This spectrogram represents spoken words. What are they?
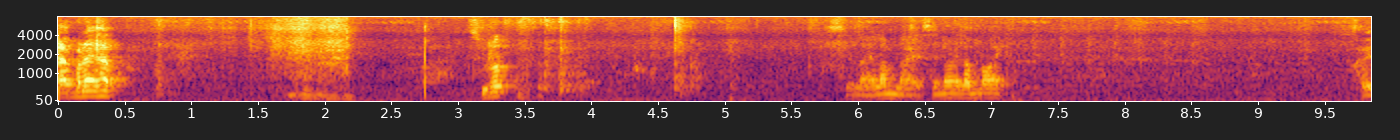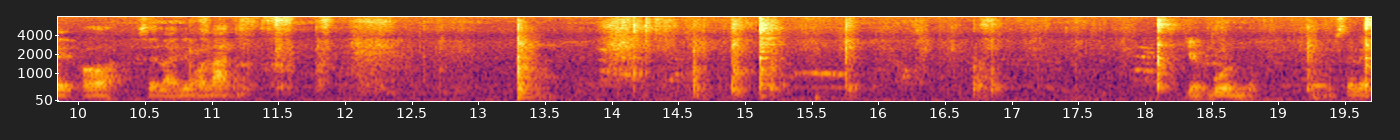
ขาดมาได้ครับ สุรสใส่หลายลำหลายใส่น้อยลำน้อยโอเคพอใส่หลายได้หัวล้านเก็บบนใส่เลย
